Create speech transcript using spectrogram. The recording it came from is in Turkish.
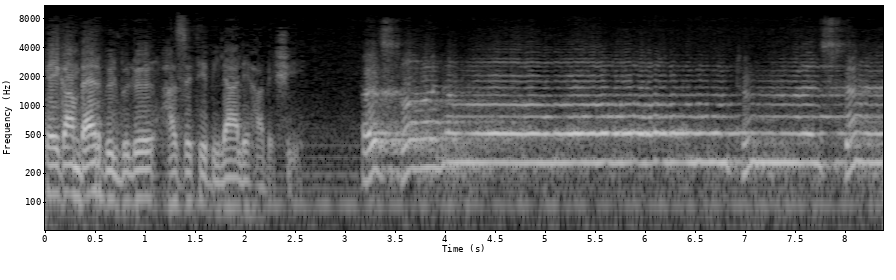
Peygamber bülbülü Hazreti Bilal-i Habeşi. Esselatü Esselatü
